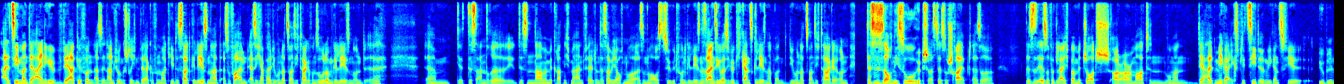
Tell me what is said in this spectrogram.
als jemand, der einige Werke von, also in Anführungsstrichen Werke von Marquis de Sade gelesen hat, also vor allem, also ich habe halt die 120 Tage von Sodom gelesen und äh, ähm, das andere, dessen Name mir gerade nicht mehr einfällt und das habe ich auch nur, also nur Auszüge von gelesen. Das Einzige, was ich wirklich ganz gelesen habe, waren die 120 Tage und das ist auch nicht so hübsch, was der so schreibt. Also das ist eher so vergleichbar mit George R. R. Martin, wo man, der halt mega explizit irgendwie ganz viel üblen,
